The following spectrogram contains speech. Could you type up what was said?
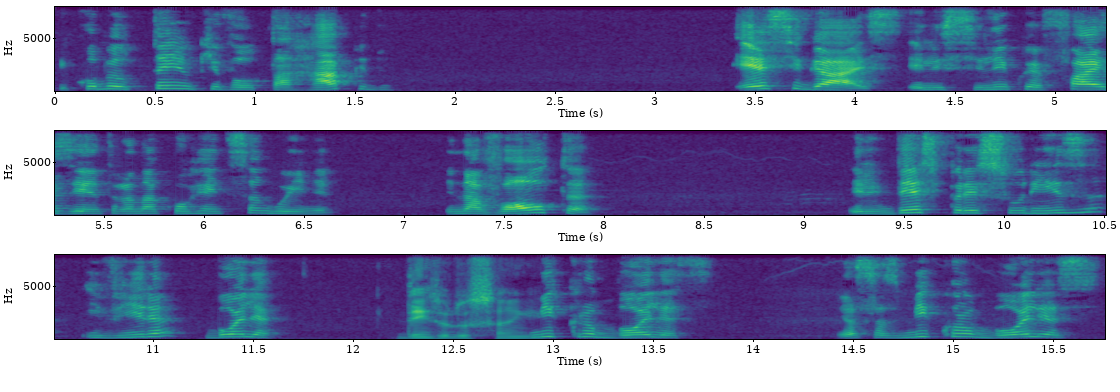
e como eu tenho que voltar rápido, esse gás, ele se liquefaz e entra na corrente sanguínea. E na volta, ele despressuriza e vira bolha, Dentro do sangue. microbolhas. Essas microbolhas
